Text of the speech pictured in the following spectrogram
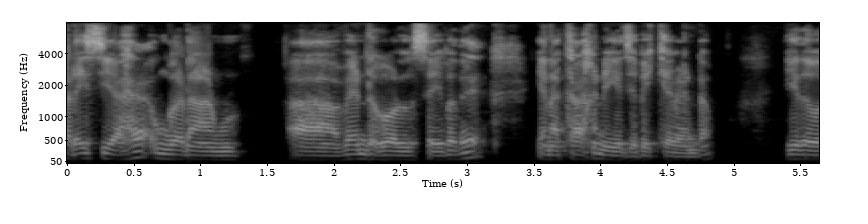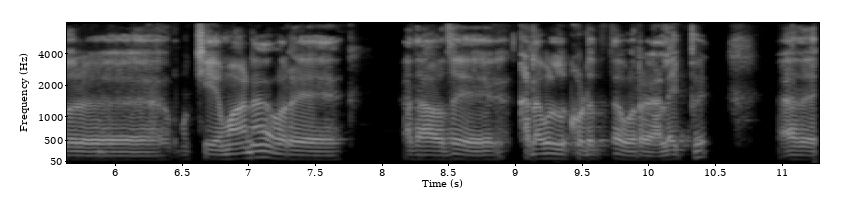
கடைசியாக உங்களை நான் வேண்டுகோள் செய்வது எனக்காக நீங்கள் ஜபிக்க வேண்டும். இது ஒரு முக்கியமான ஒரு அதாவது கடவுள் கொடுத்த ஒரு அழைப்பு. அது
